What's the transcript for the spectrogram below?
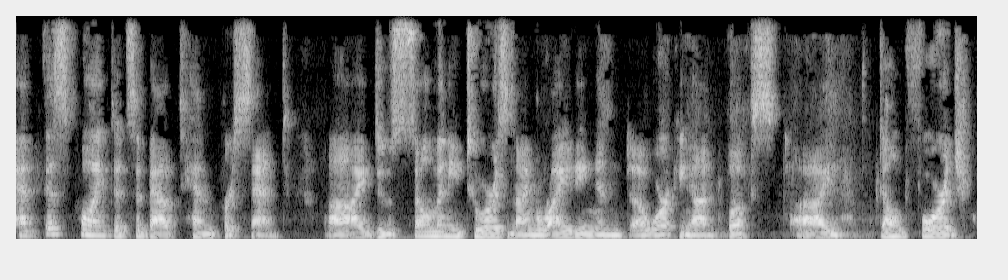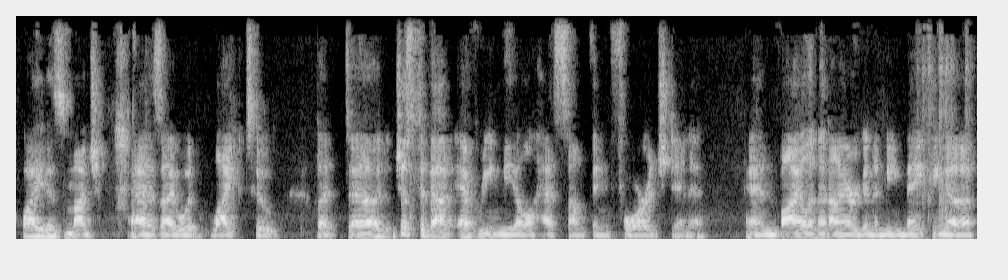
At this point, it's about 10%. Uh, I do so many tours and I'm writing and uh, working on books. I don't forage quite as much as I would like to but uh, just about every meal has something foraged in it. And Violet and I are going to be making a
